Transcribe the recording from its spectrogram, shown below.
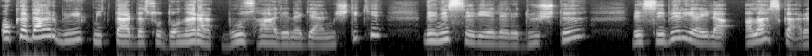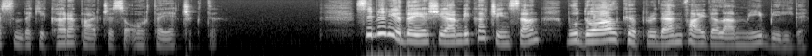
O kadar büyük miktarda su donarak buz haline gelmişti ki deniz seviyeleri düştü ve Sibirya ile Alaska arasındaki kara parçası ortaya çıktı. Sibirya'da yaşayan birkaç insan bu doğal köprüden faydalanmayı bildi.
